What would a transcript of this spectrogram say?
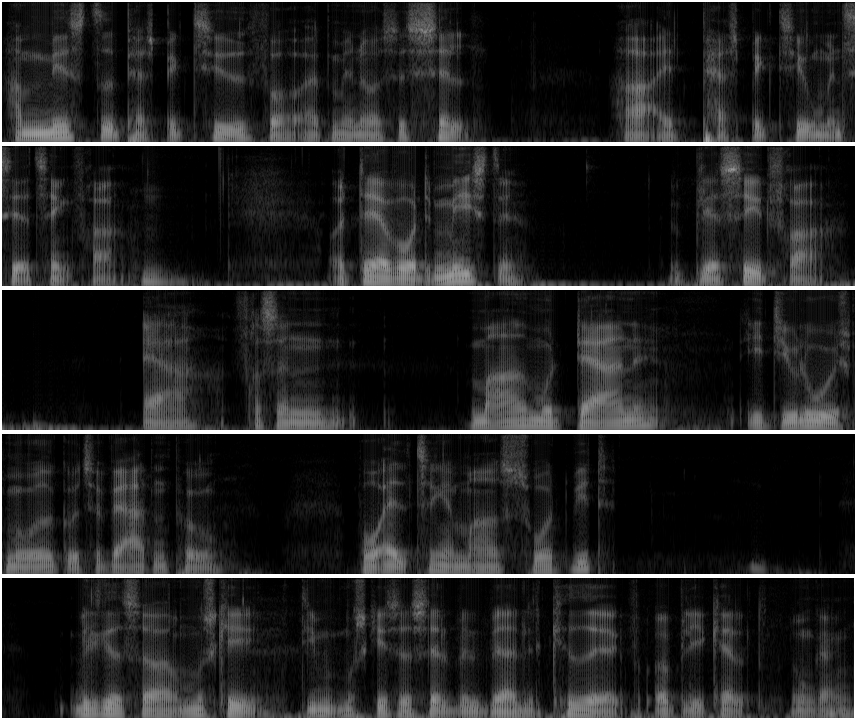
har mistet perspektivet for, at man også selv har et perspektiv, man ser ting fra. Mm. Og der, hvor det meste bliver set fra, er fra sådan meget moderne, ideologisk måde at gå til verden på, hvor alting er meget sort-hvidt. Hvilket så måske, de måske sig selv vil være lidt ked af at blive kaldt nogle gange.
